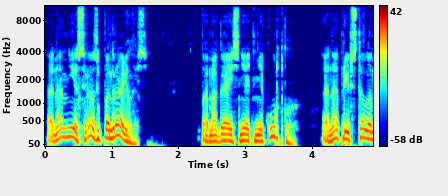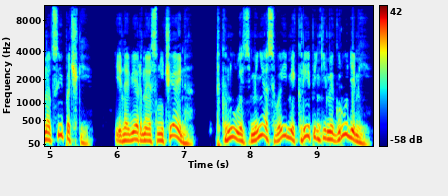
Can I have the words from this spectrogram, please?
она мне сразу понравилась. Помогая снять мне куртку, она привстала на цыпочки и, наверное, случайно, ткнулась в меня своими крепенькими грудями.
